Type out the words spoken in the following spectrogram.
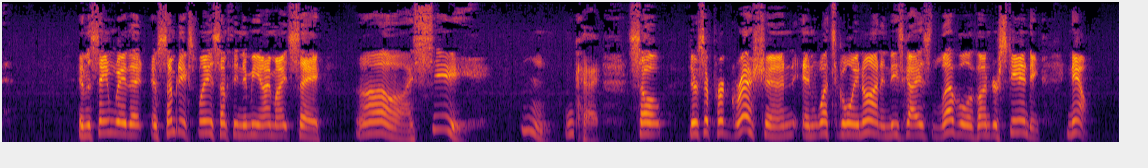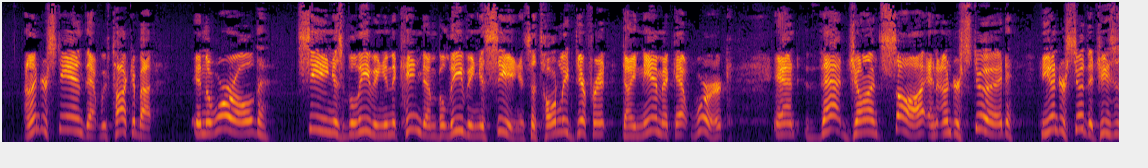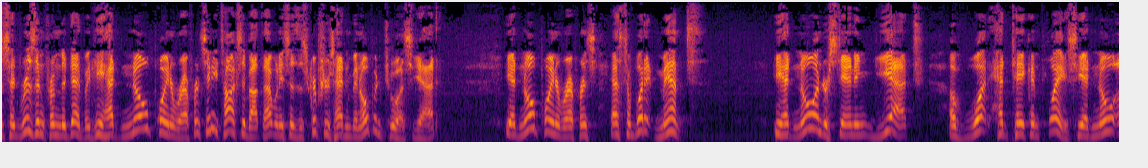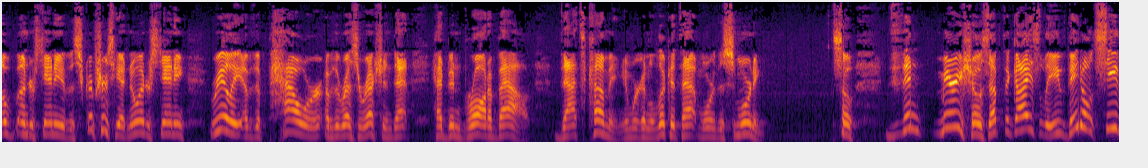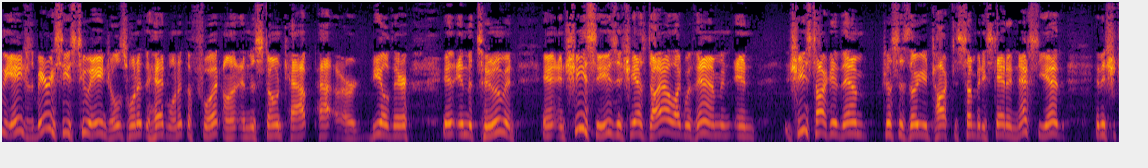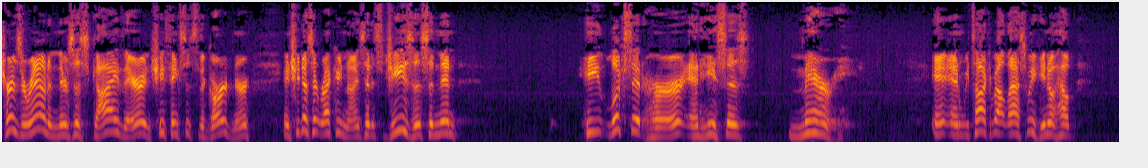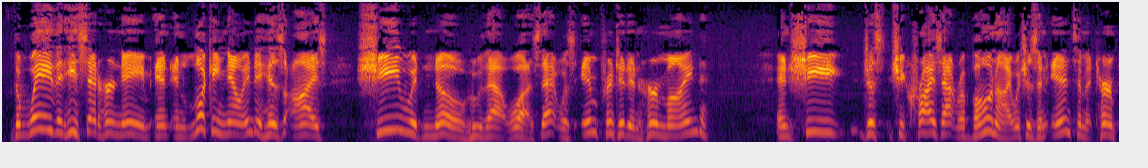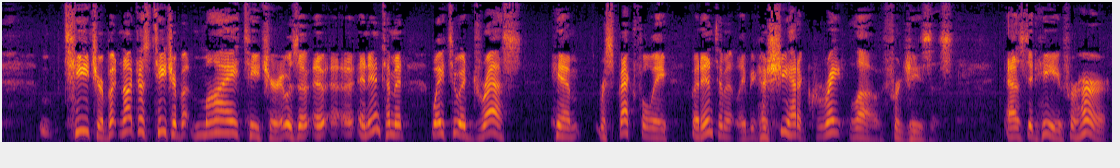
In the same way that if somebody explains something to me, I might say, Oh, I see. Hmm, okay. So there's a progression in what's going on in these guys' level of understanding. Now, understand that we've talked about in the world, seeing is believing. In the kingdom, believing is seeing. It's a totally different dynamic at work. And that John saw and understood. He understood that Jesus had risen from the dead, but he had no point of reference. And he talks about that when he says the scriptures hadn't been opened to us yet. He had no point of reference as to what it meant. He had no understanding yet of what had taken place. He had no understanding of the scriptures. He had no understanding really of the power of the resurrection that had been brought about. That's coming, and we're going to look at that more this morning. So then Mary shows up. The guys leave. They don't see the angels. Mary sees two angels, one at the head, one at the foot, on in the stone tap or deal there in, in the tomb, and, and, and she sees and she has dialogue with them, and, and she's talking to them just as though you'd talk to somebody standing next to you. And then she turns around and there's this guy there and she thinks it's the gardener and she doesn't recognize that it's Jesus. And then he looks at her and he says, Mary. And, we talked about last week, you know, how the way that he said her name and, and looking now into his eyes, she would know who that was. That was imprinted in her mind. And she just, she cries out Rabboni, which is an intimate term teacher, but not just teacher, but my teacher. It was a, a, an intimate way to address him respectfully, but intimately, because she had a great love for Jesus, as did he for her.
